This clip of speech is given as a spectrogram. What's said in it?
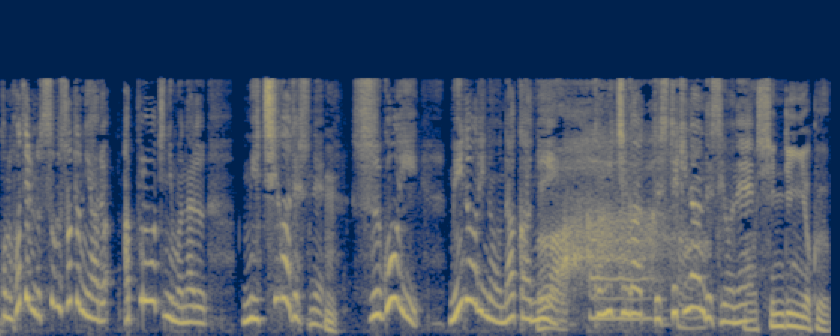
このホテルのすぐ外にあるアプローチにもなる道がですね、すごい緑の中に小道があって素敵なんですよね。森林浴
